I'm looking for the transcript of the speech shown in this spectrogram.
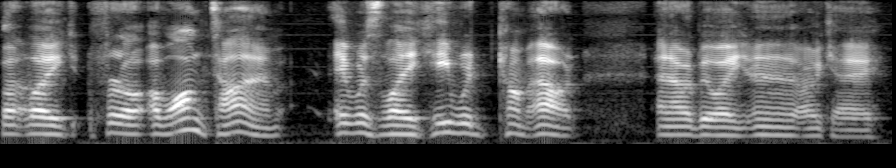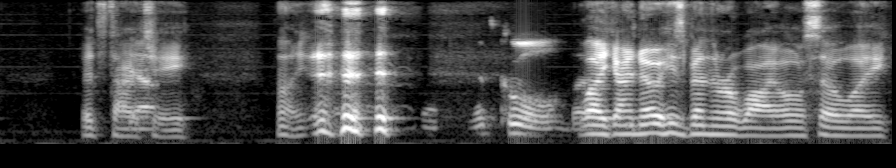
But So, like for a, a long time, it was like he would come out, and I would be like, eh, "Okay, it's Tai Yeah. Chi." Like, it's cool. But like I know he's been there a while, so like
